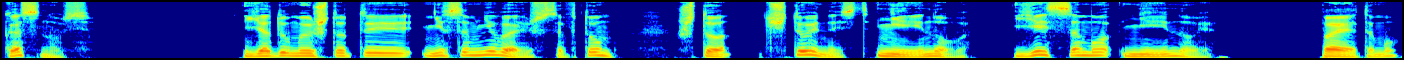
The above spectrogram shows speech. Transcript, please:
коснусь. Я думаю, что ты не сомневаешься в том, что чтойность не иного есть само не иное. Поэтому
